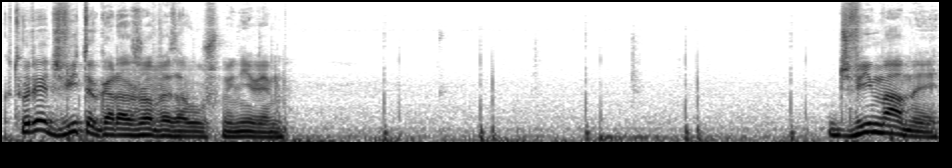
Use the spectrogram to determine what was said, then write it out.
Które drzwi to garażowe załóżmy, nie wiem. Drzwi mamy.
